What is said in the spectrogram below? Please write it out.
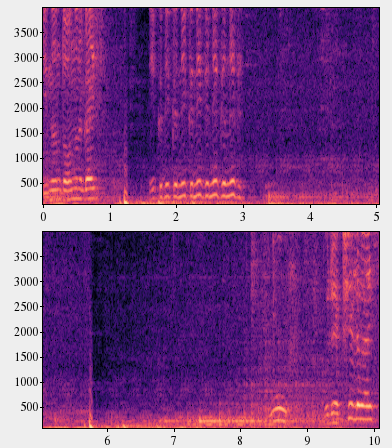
സീനാന്ന് തോന്നുന്നു ഗൈസ് നിക്ക് നിക്ക് നിക്ക് നിക്ക് നിക്ക് നിക്ക് ഒരു രക്ഷയില്ല ഗൈസ്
